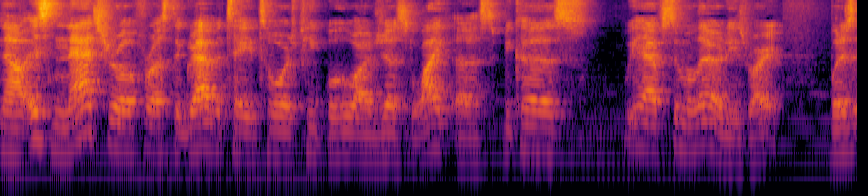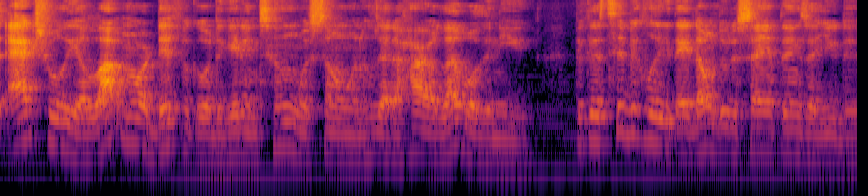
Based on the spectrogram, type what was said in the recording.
Now, it's natural for us to gravitate towards people who are just like us because we have similarities, right? But it's actually a lot more difficult to get in tune with someone who's at a higher level than you because typically they don't do the same things that you do.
